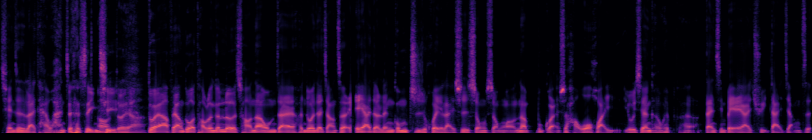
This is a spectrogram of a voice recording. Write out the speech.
前阵子来台湾，真的是引起对啊，对啊，非常多的讨论跟热潮。那我们在很多人在讲这 AI 的人工智慧来势汹汹哦。那不管是好或坏，有一些人可能会很担心被 AI 取代这样子。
